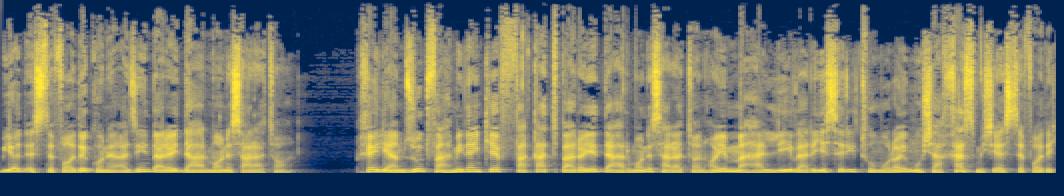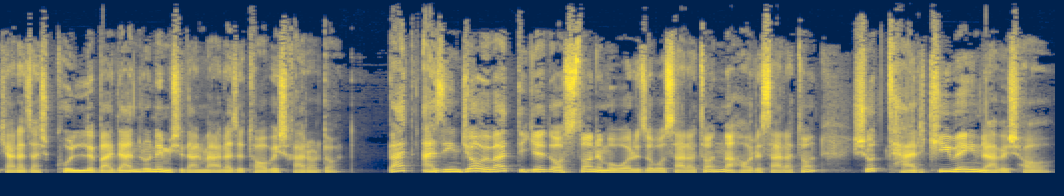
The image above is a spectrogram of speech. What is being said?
بیاد استفاده کنه از این برای درمان سرطان. خیلی هم زود فهمیدن که فقط برای درمان سرطانهای محلی و یه سری تومورای مشخص میشه استفاده کرد ازش. کل بدن رو نمیشه در معرض تابش قرار داد. بعد از اینجا به بعد دیگه داستان مبارزه با سرطان مهار سرطان شد ترکیب این روش ها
